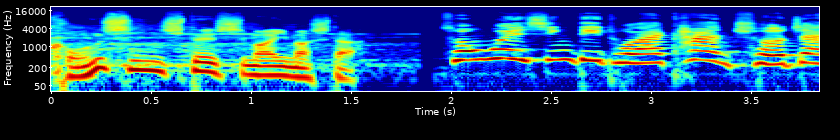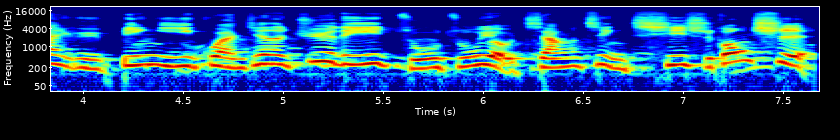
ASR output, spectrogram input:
渾身してしまいました。从卫星地图来看，车站与殡仪馆间的距离足足有将近七十公尺，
